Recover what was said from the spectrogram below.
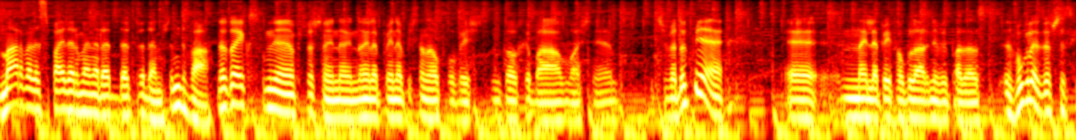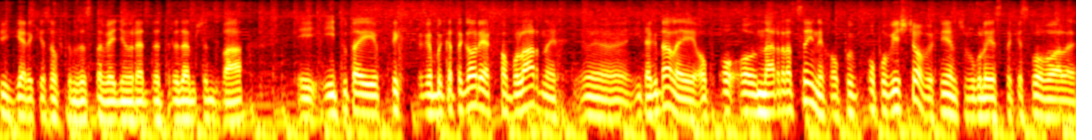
Marvel Spider-Man Red Dead Redemption 2. No to jak wspomniałem wcześniej, naj, najlepiej napisana opowieść, no to chyba właśnie, czy według mnie e, najlepiej fabularnie wypada z, w ogóle ze wszystkich gier, jakie są w tym zestawieniu Red Dead Redemption 2 i, i tutaj w tych jakby kategoriach fabularnych e, i tak dalej, o, o, o narracyjnych, opo- opowieściowych, nie wiem czy w ogóle jest takie słowo, ale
